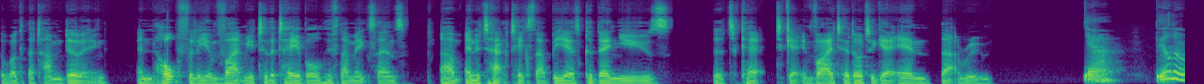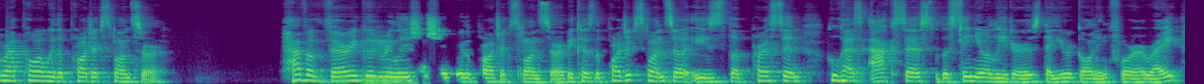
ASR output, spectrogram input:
the work that i'm doing and hopefully invite me to the table if that makes sense. Um, any tactics that bs could then use to, to get to get invited or to get in that room yeah build a rapport with a project sponsor have a very good mm. relationship with a project sponsor because the project sponsor is the person who has access to the senior leaders that you're gunning for, right?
